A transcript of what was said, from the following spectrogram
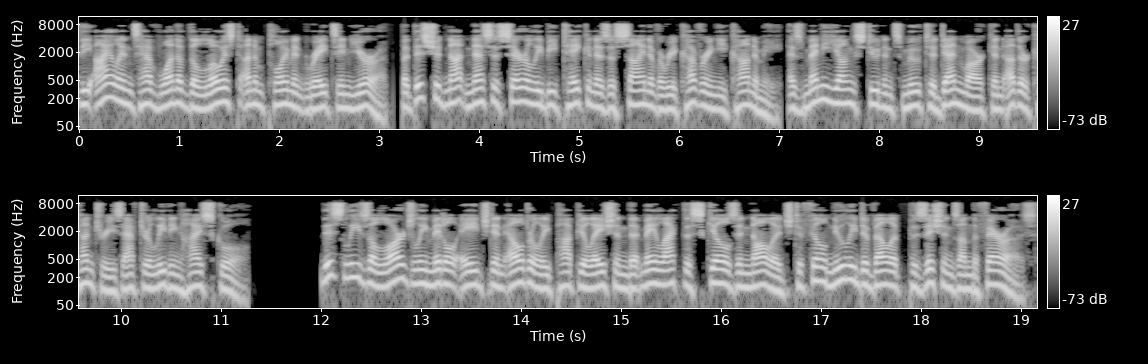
The islands have one of the lowest unemployment rates in Europe, but this should not necessarily be taken as a sign of a recovering economy, as many young students move to Denmark and other countries after leaving high school. This leaves a largely middle-aged and elderly population that may lack the skills and knowledge to fill newly developed positions on the Faroes.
